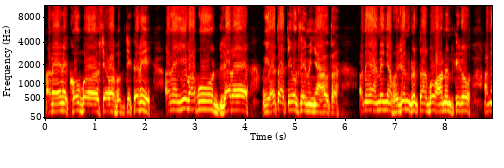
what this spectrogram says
અને એને ખૂબ સેવા ભક્તિ કરી અને એ બાપુ જ્યારે હતા તે વખતે અમે ત્યાં આવતા. અને અમે ત્યાં ભજન કરતા બહુ આનંદ કર્યો અને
